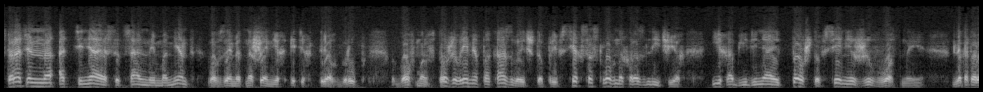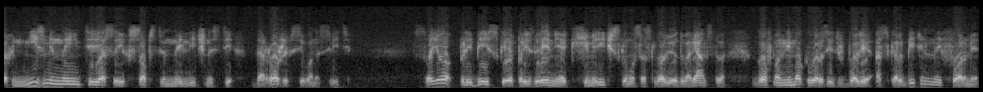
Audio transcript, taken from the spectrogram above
Старательно оттеняя социальный момент во взаимоотношениях этих трех групп, Гофман в то же время показывает, что при всех сословных различиях их объединяет то, что все они животные — для которых низменные интересы их собственной личности дороже всего на свете. Свое плебейское презрение к химерическому сословию дворянства Гофман не мог выразить в более оскорбительной форме,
